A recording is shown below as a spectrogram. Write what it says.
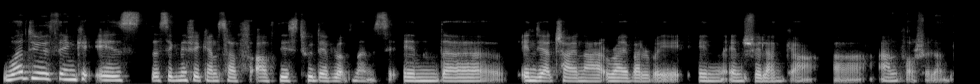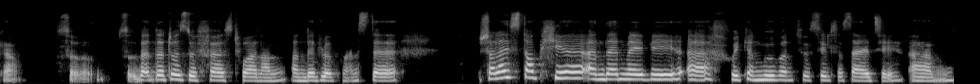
What do you think is the significance of, of these two developments in the India China rivalry in, in Sri Lanka uh, and for Sri Lanka? So, so that, that was the first one on, on developments. The, shall I stop here and then maybe uh, we can move on to civil society? Um,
